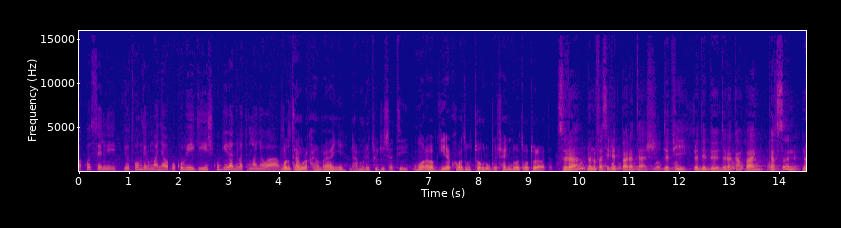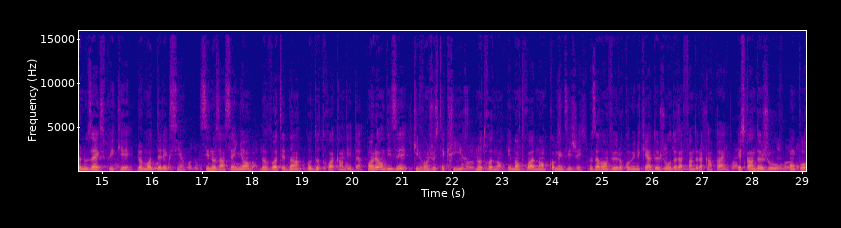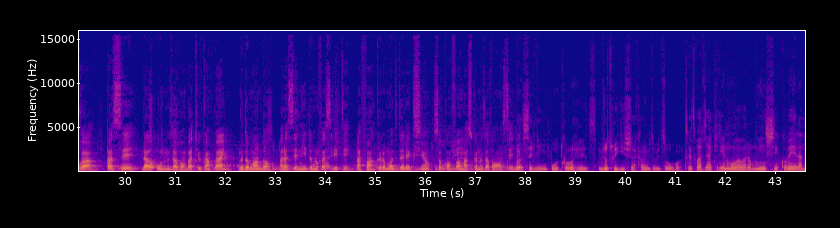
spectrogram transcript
Cela ne nous facilite pas la tâche. Depuis le début de la campagne, personne ne nous a expliqué le mode d'élection. Si nous enseignons le vote d'un ou de trois candidats, on leur disait qu'ils vont juste écrire notre nom et non trois noms comme exigé. Nous avons vu le communiqué à deux jours de la fin de la campagne. Est-ce qu'en deux jours, on pourra passer là où nous avons battu campagne? Nous demandons à la CENI de nous faciliter afin que le mode d'élection se conforme à ce que nous avons enseigné.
